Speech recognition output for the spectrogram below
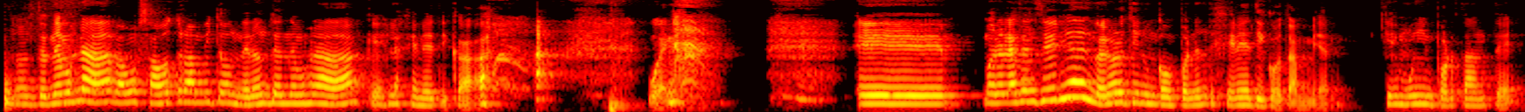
no entendemos nada, vamos a otro ámbito donde no entendemos nada, que es la genética. bueno. Eh, bueno, la sensibilidad del dolor tiene un componente genético también, que es muy importante,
